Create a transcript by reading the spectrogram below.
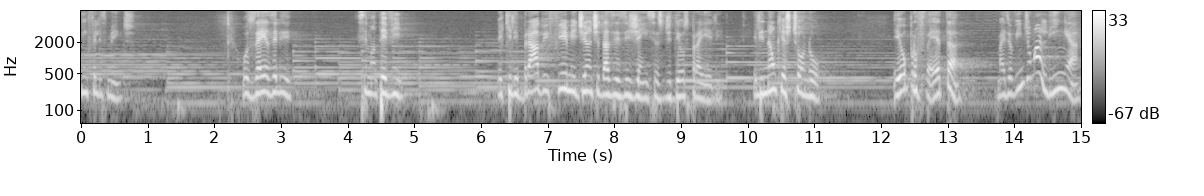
Infelizmente. Oséias, ele se manteve equilibrado e firme diante das exigências de Deus para ele. Ele não questionou. Eu, profeta, mas eu vim de uma linha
